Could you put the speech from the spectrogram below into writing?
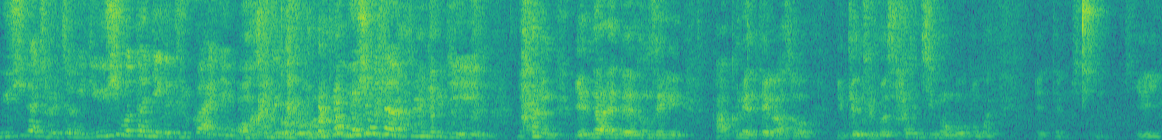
유시가 절정이지. 유시 못한 얘기 들 거 아니에요. 어 그런. 몰라. 유시 못하면 불들지. 나는 옛날에 내 동생이 박근혜 때 가서 이렇게 들고 사진 찍은 거 보고 얘때 미친 얘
